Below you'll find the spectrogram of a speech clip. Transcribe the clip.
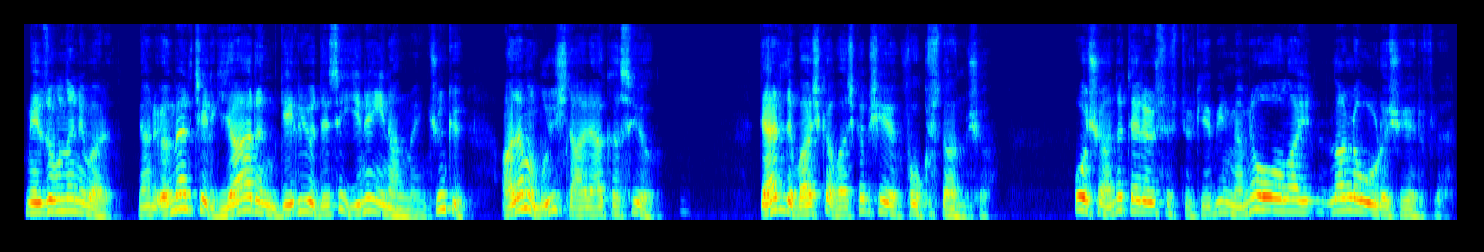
Mevzu bundan ibaret. Yani Ömer Çelik yarın geliyor dese yine inanmayın. Çünkü adamın bu işle alakası yok. Derdi başka başka bir şeye fokuslanmış o. O şu anda terörsüz Türkiye bilmem ne o olaylarla uğraşıyor herifler.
